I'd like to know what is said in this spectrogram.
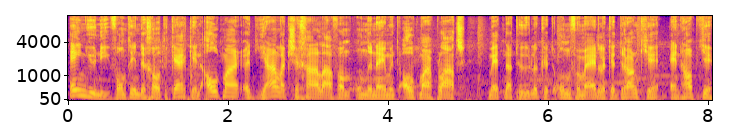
1 juni vond in de Grote Kerk in Alkmaar het jaarlijkse gala van ondernemend Alkmaar plaats. Met natuurlijk het onvermijdelijke drankje en hapje.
